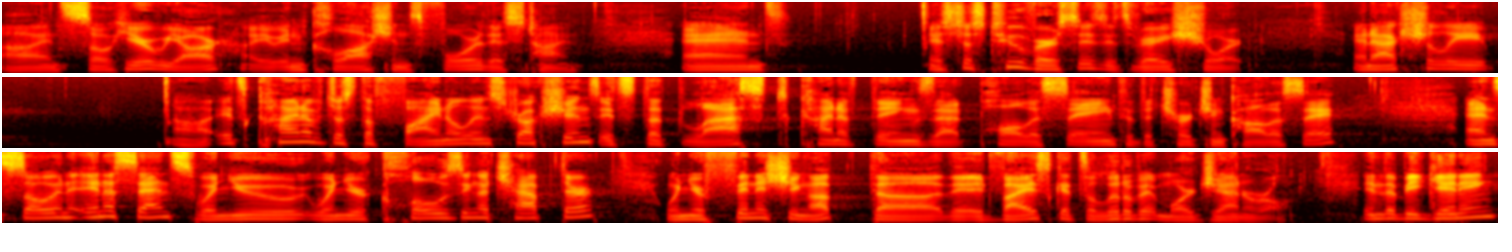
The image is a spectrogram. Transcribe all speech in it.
Uh, and so here we are uh, in Colossians 4 this time. And it's just two verses. It's very short. And actually uh, it's kind of just the final instructions. It's the last kind of things that Paul is saying to the church in Colossae. And so, in, in a sense, when, you, when you're closing a chapter, when you're finishing up, the, the advice gets a little bit more general. In the beginning,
